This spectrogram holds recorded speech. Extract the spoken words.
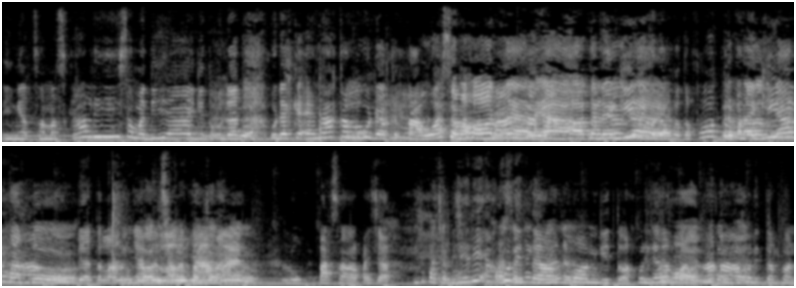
ingat sama sekali sama dia gitu udah Wah. udah keenakan lu udah ketawa Sama sama, hotel teman. ya, hotel udah juga gini ya. udah foto-foto Udah terlalu gini. nyaman Ah, tuh. udah terlalu Udah nyaman sama lu. lupa sama pacar Itu pacar jadi aku ditelepon gitu aku Ditelepon, ditelepon. aku ditelepon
